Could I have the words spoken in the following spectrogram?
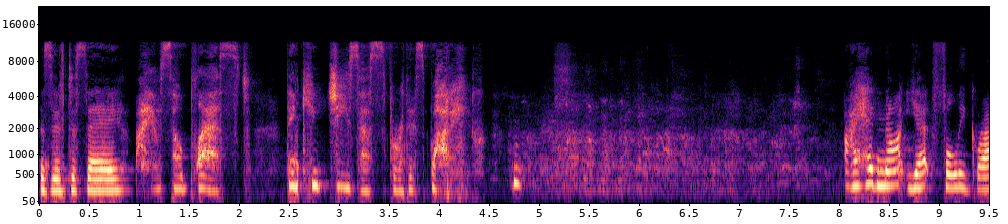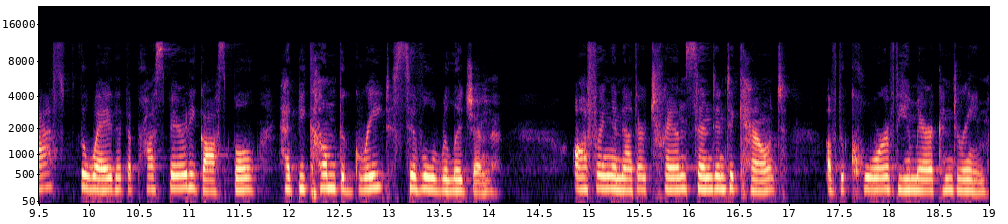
as if to say, I am so blessed. Thank you, Jesus, for this body. I had not yet fully grasped the way that the prosperity gospel had become the great civil religion, offering another transcendent account of the core of the American dream.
